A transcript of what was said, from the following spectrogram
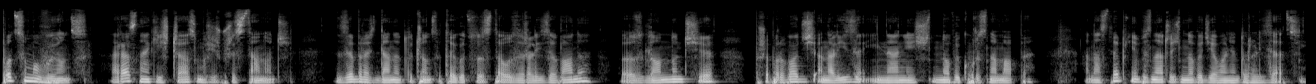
Podsumowując, raz na jakiś czas musisz przystanąć, zebrać dane dotyczące tego, co zostało zrealizowane, rozglądnąć się, przeprowadzić analizę i nanieść nowy kurs na mapę, a następnie wyznaczyć nowe działania do realizacji.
